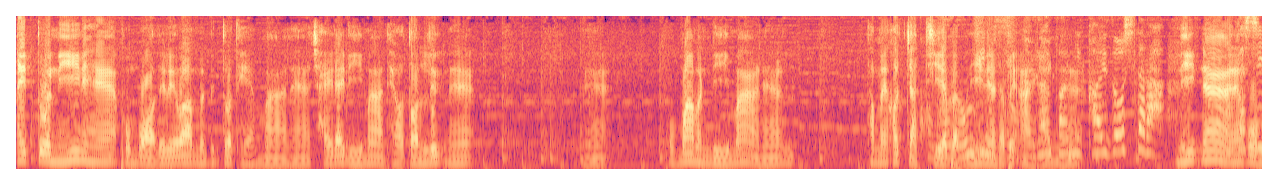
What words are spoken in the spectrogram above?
ไอตัวนี้นะฮะผมบอกได้เลยว่ามันเป็นตัวแถมมานะใช้ได้ดีมากแถวตอนลึกนะฮะนะฮะผมว่ามันดีมากนะ ทำไมเขาจัดเทียร์แบบนี้เนี่ยเดี๋ยวไปอ่านกันนะนี่หน้านะผม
